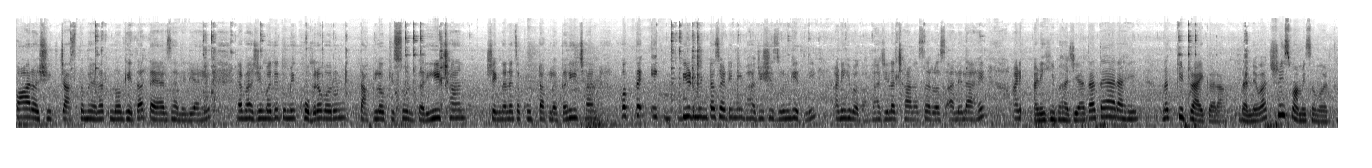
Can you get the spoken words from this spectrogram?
फार अशी जास्त मेहनत न घेता तयार झालेली आहे. या भाजीमध्ये तुम्ही खोबरं वरून टाकलं किसून तरीही छान शेंगदाण्याचं कूट टाकलं तरीही छान. फक्त एक दीड मिनटासाठी मी भाजी शिजवून घेतली आणि ही बघा भाजीला छान असा रस आलेला आहे. आणि आणि ही भाजी आता तयार आहे. नक्की ट्राय करा. धन्यवाद. श्री स्वामी समर्थ.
